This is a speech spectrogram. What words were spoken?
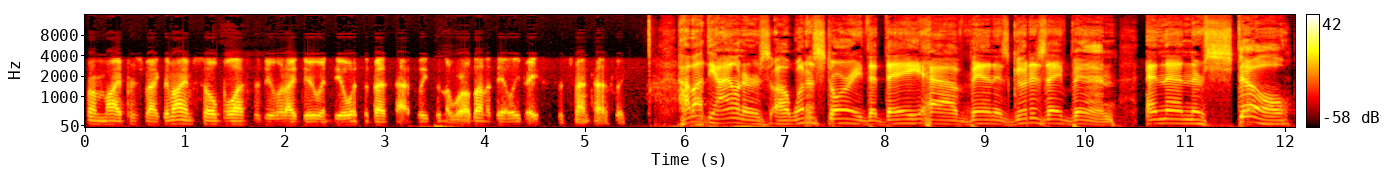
from my perspective, I am so blessed to do what I do and deal with the best athletes in the world on a daily basis. It's fantastic. How about the Islanders? Uh, what a story that they have been as good as they've been, and then they're still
